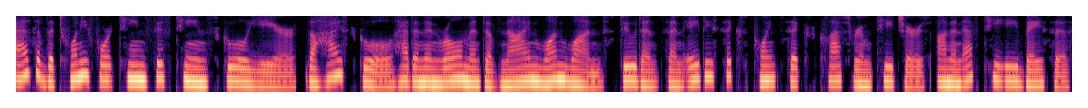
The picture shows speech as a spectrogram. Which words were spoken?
As of the 2014–15 school year, the high school had an enrollment of 911 students and 86.6 classroom teachers on an FTE basis,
